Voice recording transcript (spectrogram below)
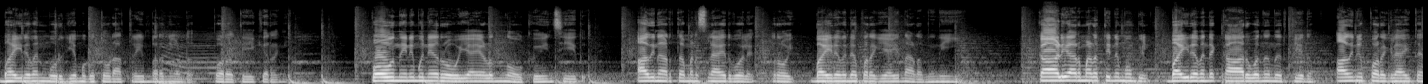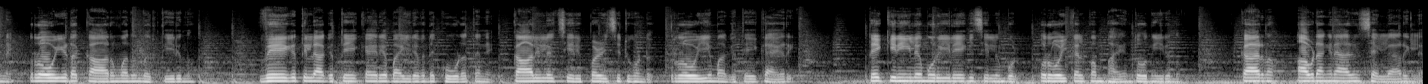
ഭൈരവൻ മുറുകിയ മുഖത്തോട് അത്രയും പറഞ്ഞുകൊണ്ട് പുറത്തേക്ക് ഇറങ്ങി. പോകുന്നതിന് മുന്നേ റോയ് അയാളൊന്ന് നോക്കുകയും ചെയ്തു. അതിനർത്ഥം മനസ്സിലായതുപോലെ റോയ് ഭൈരവന്റെ പുറകെയായി നടന്നു നീങ്ങി. കാളിയാർ മഠത്തിന്റെ മുമ്പിൽ ഭൈരവന്റെ കാർ വന്ന് നിർത്തിയതും അതിനു പുറകിലായി തന്നെ റോയിയുടെ കാറും വന്ന് നിർത്തിയിരുന്നു. വേഗത്തിൽ അകത്തേക്ക് കയറിയ ഭൈരവന്റെ കൂടെ തന്നെ കാലിലെ ചെരുപ്പഴിച്ചിട്ടുകൊണ്ട് റോയിയും അകത്തേക്ക് കയറി. തെക്കിനിയിലെ മുറിയിലേക്ക് ചെല്ലുമ്പോൾ അല്പം ഭയം തോന്നിയിരുന്നു. കാരണം അവിടെ അങ്ങനെ ആരും ചെല്ലാറില്ല.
